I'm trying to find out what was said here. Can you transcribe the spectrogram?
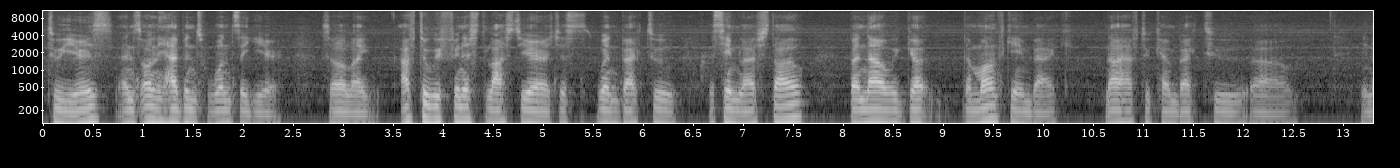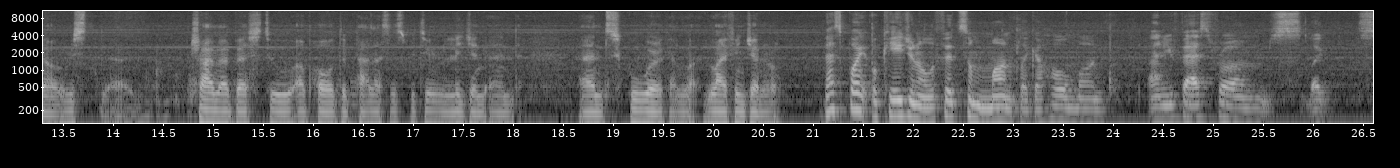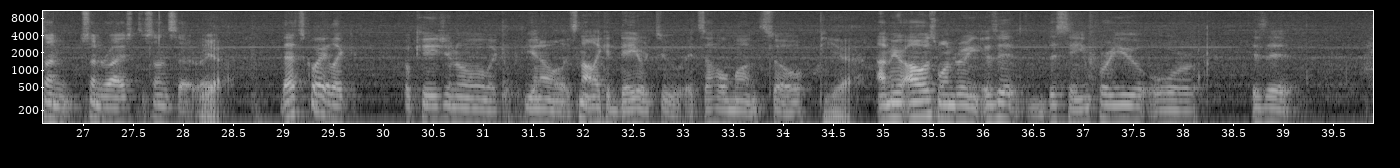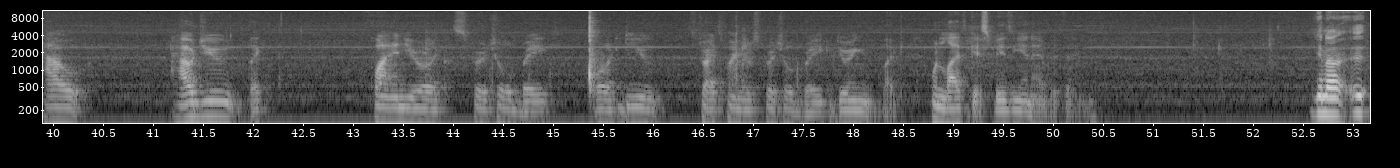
two years and it's only happens once a year. So like after we finished last year, I just went back to the same lifestyle, but now we got the month came back. Now I have to come back to, um, you know, rest- uh, try my best to uphold the balances between religion and and schoolwork and life in general. that's quite occasional if it's a month like a whole month and you fast from like sun sunrise to sunset right Yeah. that's quite like occasional like you know it's not like a day or two it's a whole month so Yeah. I Ameer, I was wondering, is it the same for you, or is it how how do you like find your like spiritual break, or like do you try to find your spiritual break during like when life gets busy and everything? you know, it,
